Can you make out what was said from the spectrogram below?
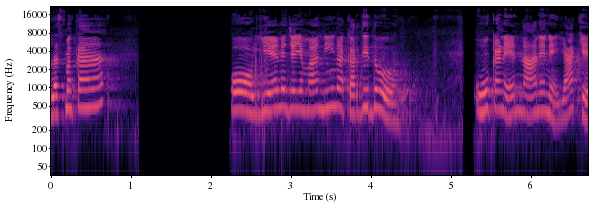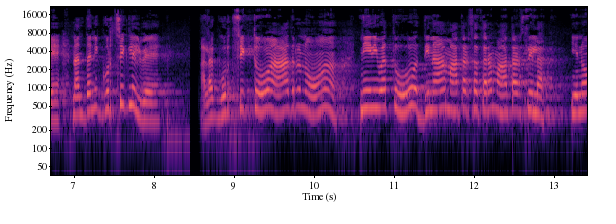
ಲಕ್ಷ್ಮಕ್ಕ? ಓ, ಏನು ಜಯಮ್ಮ, ನೀನ ಕರೆದಿದ್ದು? ಓ ಕಣೆ, ನಾನೇನೆ. ಯಾಕೆ? ನನ್ನ ದನಿ ಗುರ್ತು ಸಿಗ್ಲಿಲ್ವೇ? ಅಲ್ಲ, ಗುರ್ತು ಸಿಕ್ತು ಆದ್ರೂ ನೀನ್ ಇವತ್ತು ದಿನ ಮಾತಾಡ್ಸೋ ಥರ ಏನೋ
